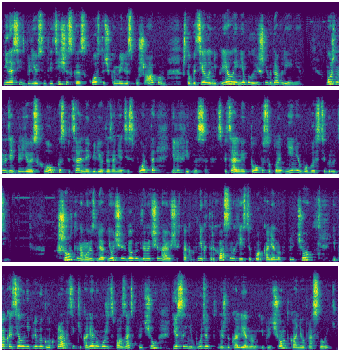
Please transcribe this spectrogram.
не носить белье синтетическое с косточками или с пуш-апом, чтобы тело не прело и не было лишнего давления. Можно надеть белье из хлопка, специальное белье для занятий спорта или фитнеса, специальные топы с уплотнением в области груди. Шорты, на мой взгляд, не очень удобны для начинающих, так как в некоторых асанах есть упор коленом в плечо, и пока тело не привыкло к практике, колено может сползать к плечу, если не будет между коленом и плечом тканевой прослойки.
